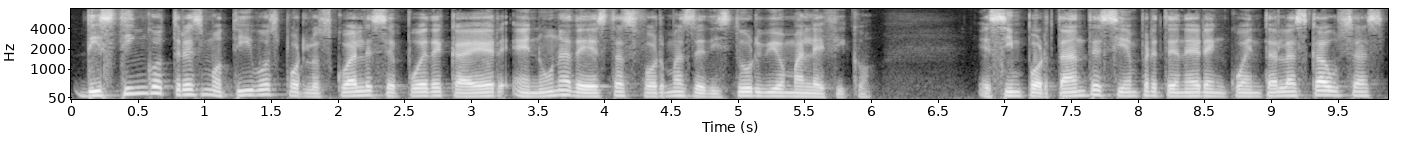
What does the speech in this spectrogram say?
Distingo tres motivos por los cuales se puede caer en una de estas formas de disturbio maléfico. Es importante siempre tener en cuenta las causas,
